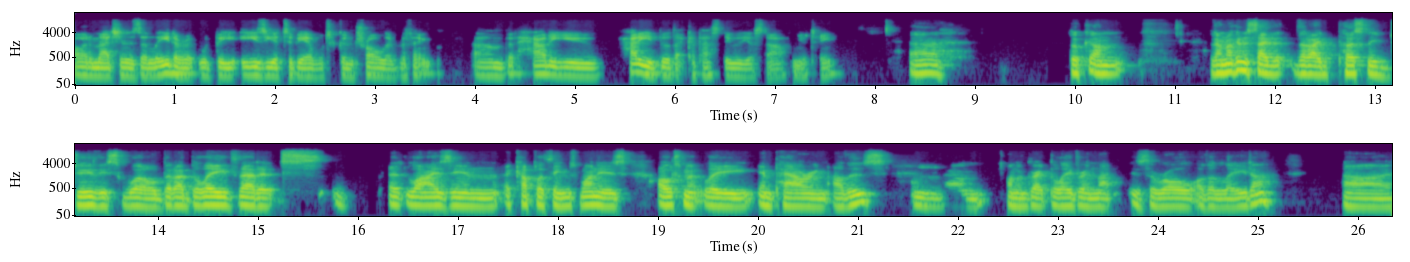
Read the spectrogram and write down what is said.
I would imagine as a leader, it would be easier to be able to control everything. Um, but how do you how do you build that capacity with your staff and your team? Uh, look, um, and I'm not going to say that, that I personally do this well, but I believe that it's it lies in a couple of things. One is ultimately empowering others. Mm. Um, I'm a great believer in that is the role of a leader uh,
